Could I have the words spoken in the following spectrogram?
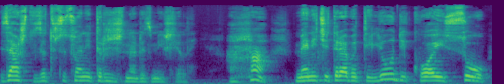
Zašto? Zato što su oni tržišno razmišljali. Aha, meni će trebati ljudi koji su uh,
